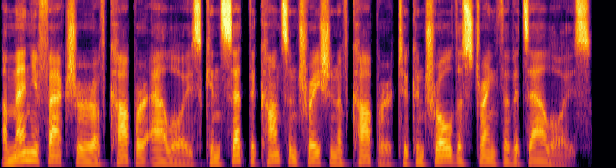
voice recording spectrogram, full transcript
a manufacturer of copper alloys can set the concentration of copper to control the strength of its alloys.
